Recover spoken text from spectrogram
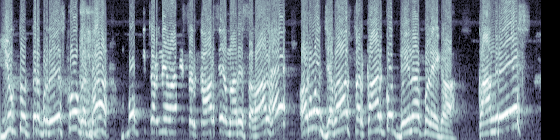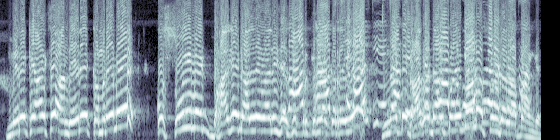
युक्त उत्तर प्रदेश को गड्ढा मुक्त करने वाली सरकार से हमारे सवाल है और वो जवाब सरकार को देना पड़ेगा। कांग्रेस मेरे ख्याल से अंधेरे कमरे में कुछ सुई में धागे डालने वाली जैसी प्रक्रिया कर रही है। ना तो धागा डाल पाएँगे ना सुई डाला पाएँगे।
